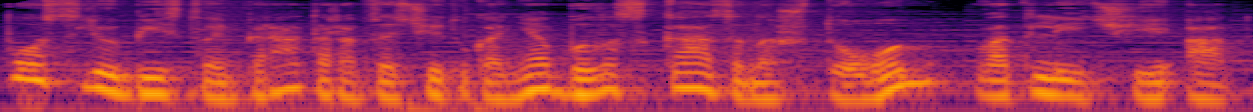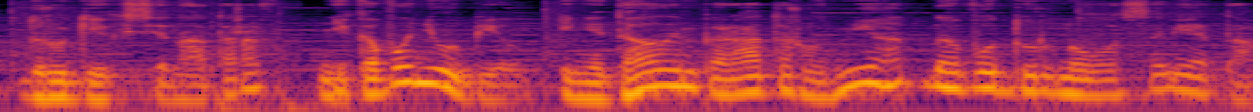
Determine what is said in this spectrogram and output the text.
После убийства императора в защиту коня было сказано, что он, в отличие от других сенаторов, никого не убил и не дал императору ни одного дурного совета.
